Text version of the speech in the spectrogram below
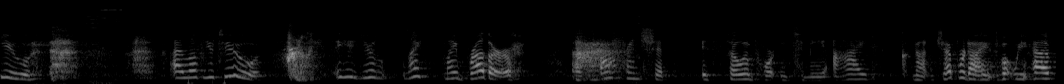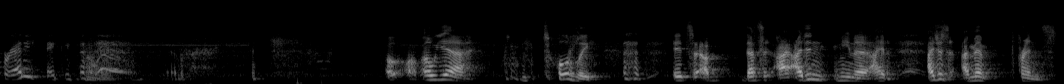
you. I love you too. Really? You're like my brother. Our friendship is so important to me. I could not jeopardize what we have for anything. Oh. Oh, oh, oh yeah, totally. It's uh, that's I, I didn't mean uh, I I just I meant friends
